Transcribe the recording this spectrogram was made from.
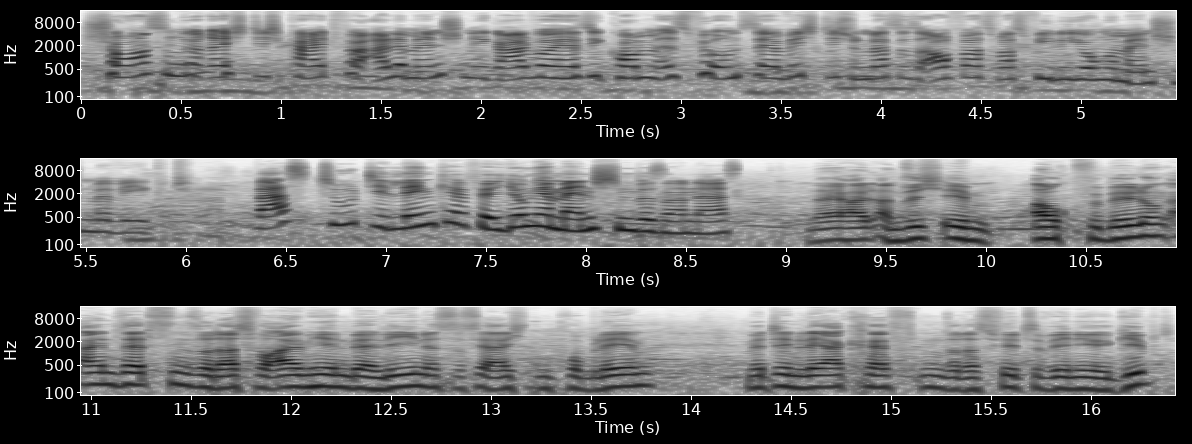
Chancengerechtigkeit für alle Menschen, egal woher sie kommen, ist für uns sehr wichtig und das ist auch was, was viele junge Menschen bewegt. Was tut die Linke für junge Menschen besonders? Naja, halt an sich eben auch für Bildung einsetzen, sodass vor allem hier in Berlin ist es ja echt ein Problem mit den Lehrkräften, sodass es viel zu wenige gibt.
